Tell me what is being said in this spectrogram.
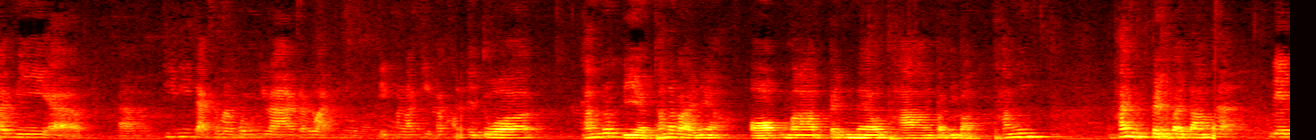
มันมีเอ่อเอ่อพี่ๆจากสมาคมกีฬาจังหวัดติดภารกิจแล้วขอไอตัวทั้งระเบียบทั้งอะไรเนี่ยออกมาเป็นแนวทางปฏิบัติทั้งให้มันเป็นไปตาม เน้น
